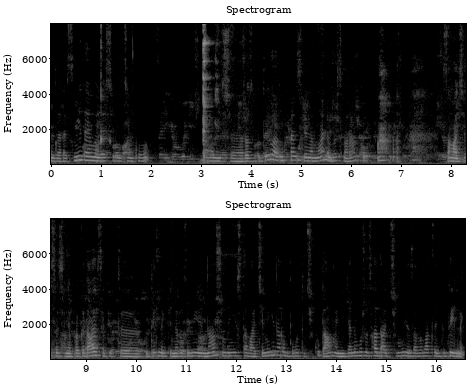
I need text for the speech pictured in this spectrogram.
Ми зараз снідаємо. Я сьогодні тінку раніше розбудила. Ну, в принципі, нормально, восьма ранку. Сама чесно сьогодні прокидаюся під е, будильник і не розумію, на що мені вставати, чи мені на роботу, чи куди мені. Я не можу згадати, чому я завела цей будильник,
